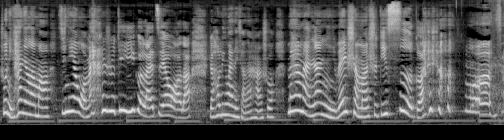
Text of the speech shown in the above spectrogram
说你看见了吗？今天我妈是第一个来接我的。”然后另外那小男孩说：“妈妈，那你为什么是第四个呀？” 我操，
